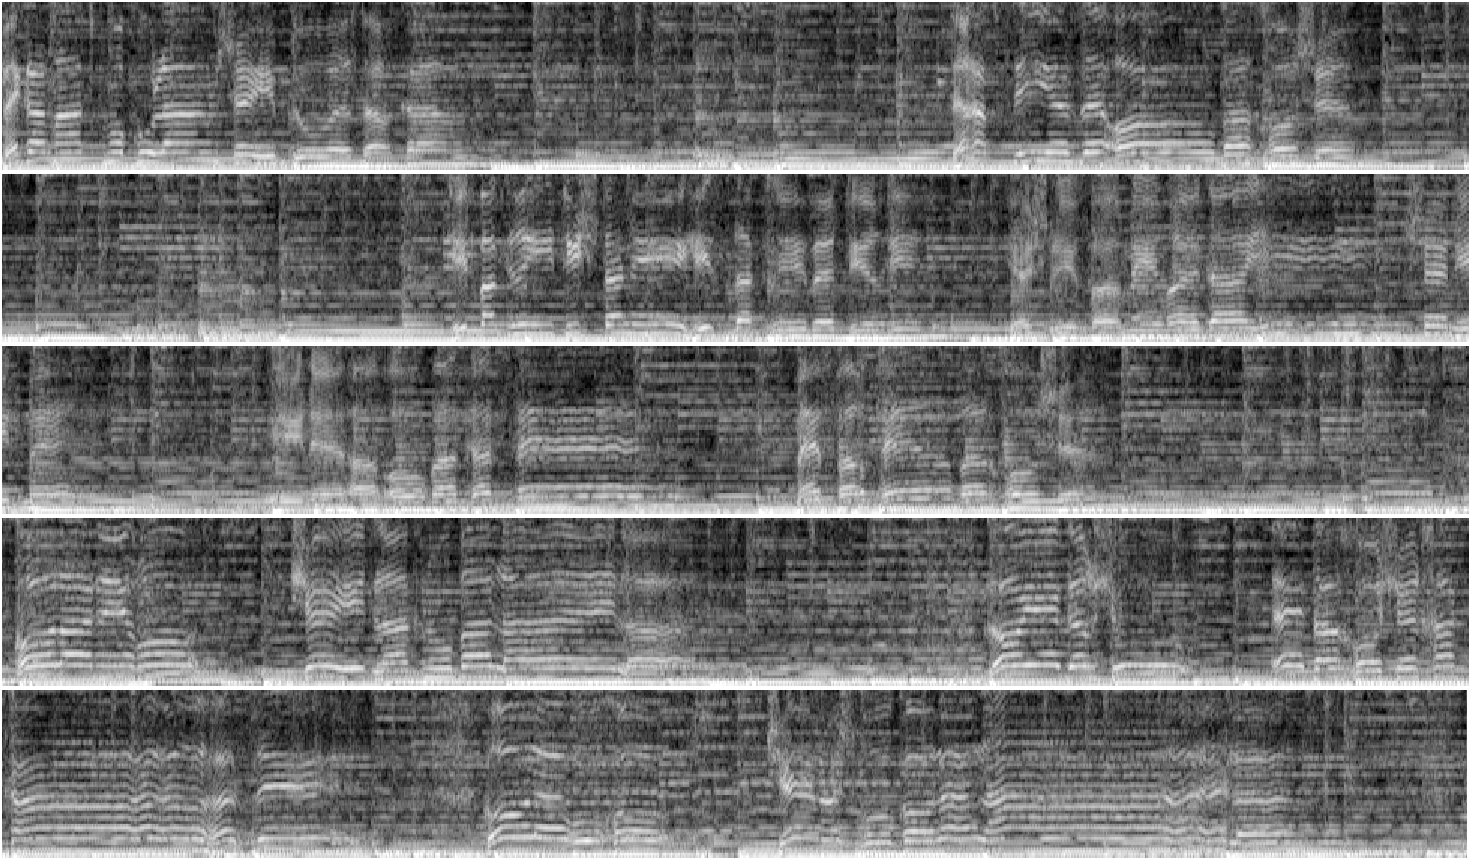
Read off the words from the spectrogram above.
וגם את כמו כולם שאיבדו את דרכם. תחפשי איזה אור בחושך. תתבגרי, תשתני, הזדקני ותראי יש לפעמים רגעים שנדמה. הנה האור בקצה מפרפר בחושך שהדלקנו בלילה. לא יגרשו את החושך הקר הזה. כל הרוחות שנשבו כל הלילה.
